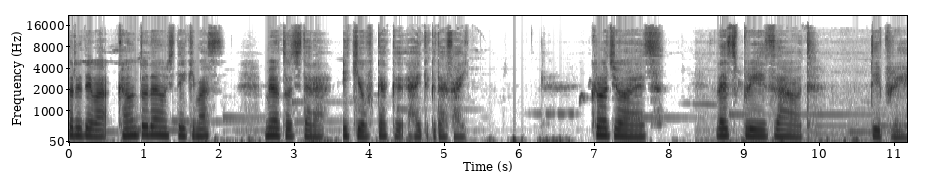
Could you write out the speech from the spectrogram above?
それではカウントダウンしていきます。目を閉じたら息を深く吐いてください。Close your eyes.Let's breathe out deeply.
